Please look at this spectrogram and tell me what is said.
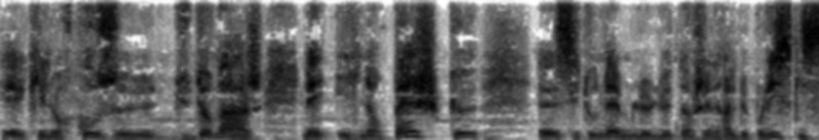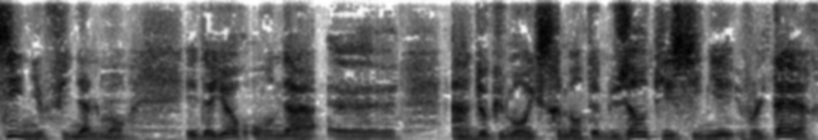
et qui leur cause euh, du dommage. Mais il n'empêche que euh, c'est tout de même le lieutenant général de police qui signe finalement. Et d'ailleurs, on a euh, un document extrêmement amusant qui est signé Voltaire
